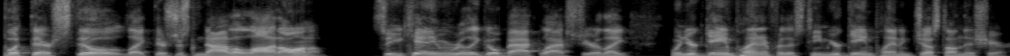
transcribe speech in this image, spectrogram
but they're still like there's just not a lot on them. So you can't even really go back last year. Like when you're game planning for this team, you're game planning just on this year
